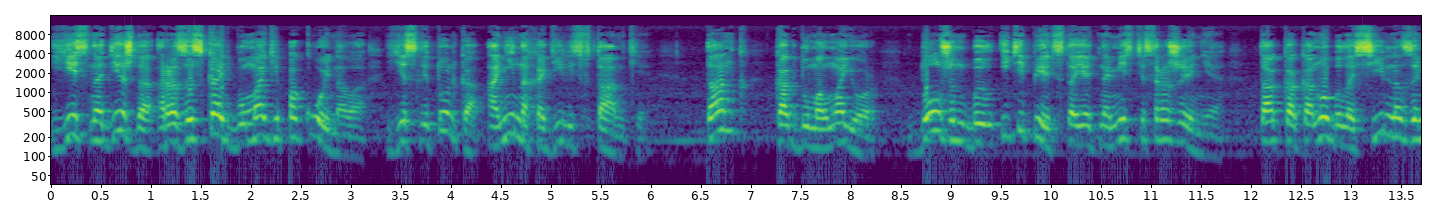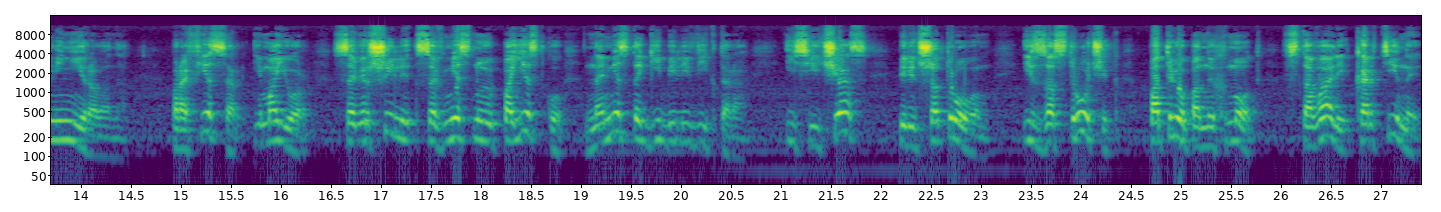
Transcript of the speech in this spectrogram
есть надежда разыскать бумаги покойного, если только они находились в танке. Танк, как думал майор, должен был и теперь стоять на месте сражения, так как оно было сильно заминировано. Профессор и майор совершили совместную поездку на место гибели Виктора, и сейчас перед Шатровым из-за строчек потрепанных нот вставали картины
